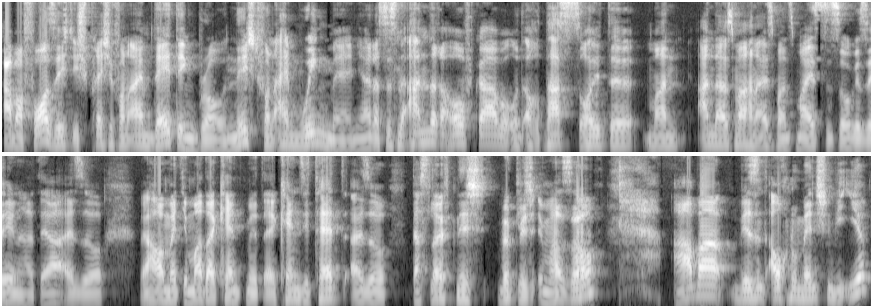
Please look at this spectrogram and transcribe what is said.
Aber Vorsicht, ich spreche von einem Dating Bro, nicht von einem Wingman. Ja, das ist eine andere Aufgabe und auch das sollte man anders machen, als man es meistens so gesehen hat. Ja, also wer How I Met Your Mother kennt mit äh, Kenzie Ted, also das läuft nicht wirklich immer so. Aber wir sind auch nur Menschen wie ihr,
